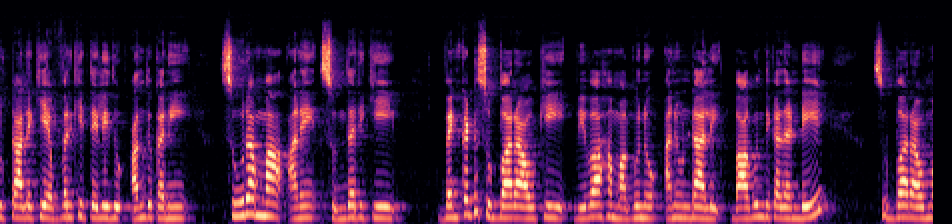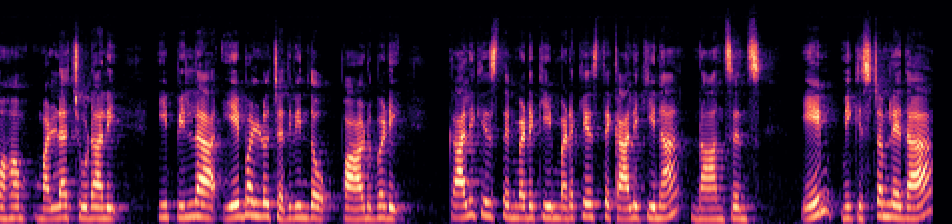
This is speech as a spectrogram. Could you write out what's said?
చుట్టాలకి ఎవ్వరికీ తెలీదు. అందుకని సూరమ్మ అనే సుందరికి వెంకట సుబ్బారావుకి వివాహ మగును అని ఉండాలి. బాగుంది కదండి? సుబ్బారావు మొహం మళ్ళా చూడాలి. ఈ పిల్ల ఏ బళ్ళో చదివిందో పాడుబడి. కాలికేస్తే మెడకి మెడకేస్తే కాలికినా? నాన్సెన్స్. ఏం? మీకు ఇష్టం లేదా?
